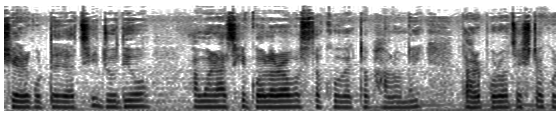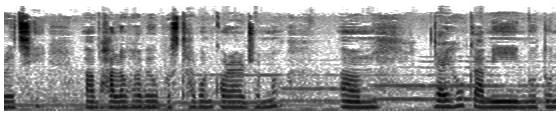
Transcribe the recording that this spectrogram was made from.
শেয়ার করতে যাচ্ছি। যদিও আমার আজকে গলার অবস্থা খুব একটা ভালো নেই, তারপরেও চেষ্টা করেছি ভালোভাবে উপস্থাপন করার জন্য। যাই হোক, আমি নতুন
